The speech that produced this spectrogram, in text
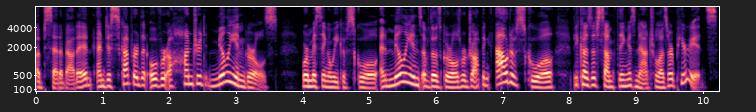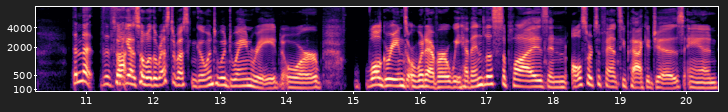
upset about it and discovered that over 100 million girls were missing a week of school, and millions of those girls were dropping out of school because of something as natural as our periods. Then that the so yeah, so while the rest of us can go into a Duane Reade or Walgreens or whatever, we have endless supplies in all sorts of fancy packages and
